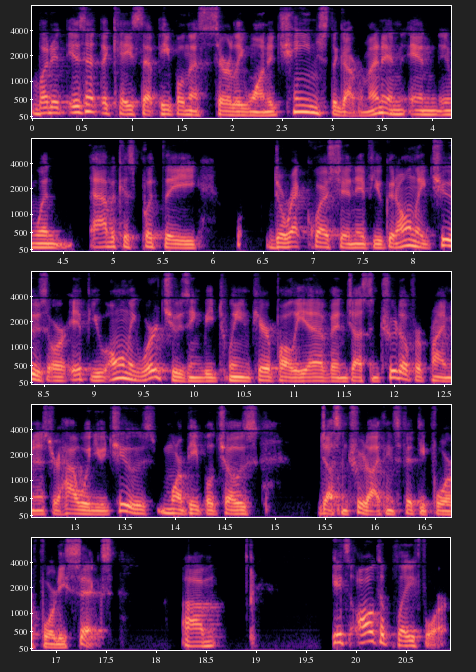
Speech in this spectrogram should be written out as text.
but it isn't the case that people necessarily want to change the government. And, and, and when Abacus put the direct question if you could only choose or if you only were choosing between Pierre Poilievre and Justin Trudeau for prime minister, how would you choose? More people chose Justin Trudeau. I think it's 54 46. Um, it's all to play for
